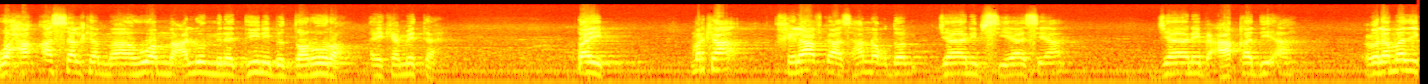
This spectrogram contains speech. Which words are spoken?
waxa asalka maa huwa macluum min addiini bidaruura ay ka mid tahay. Ayib marka khilaafkaas ha jaanib siyaasi ah jaanib caqadi ah. Culamadii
